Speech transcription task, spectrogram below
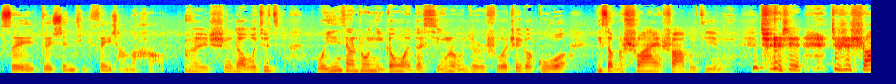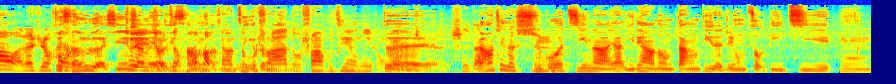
所以对身体非常的好。对，是的，我就我印象中你跟我的形容就是说这个锅你怎么刷也刷不净，就是就是刷完了之后很恶心，对，就怎么好像怎么刷都刷不净那种感觉。是的。然后这个石锅鸡呢，要一定要用当地的这种走地鸡，嗯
